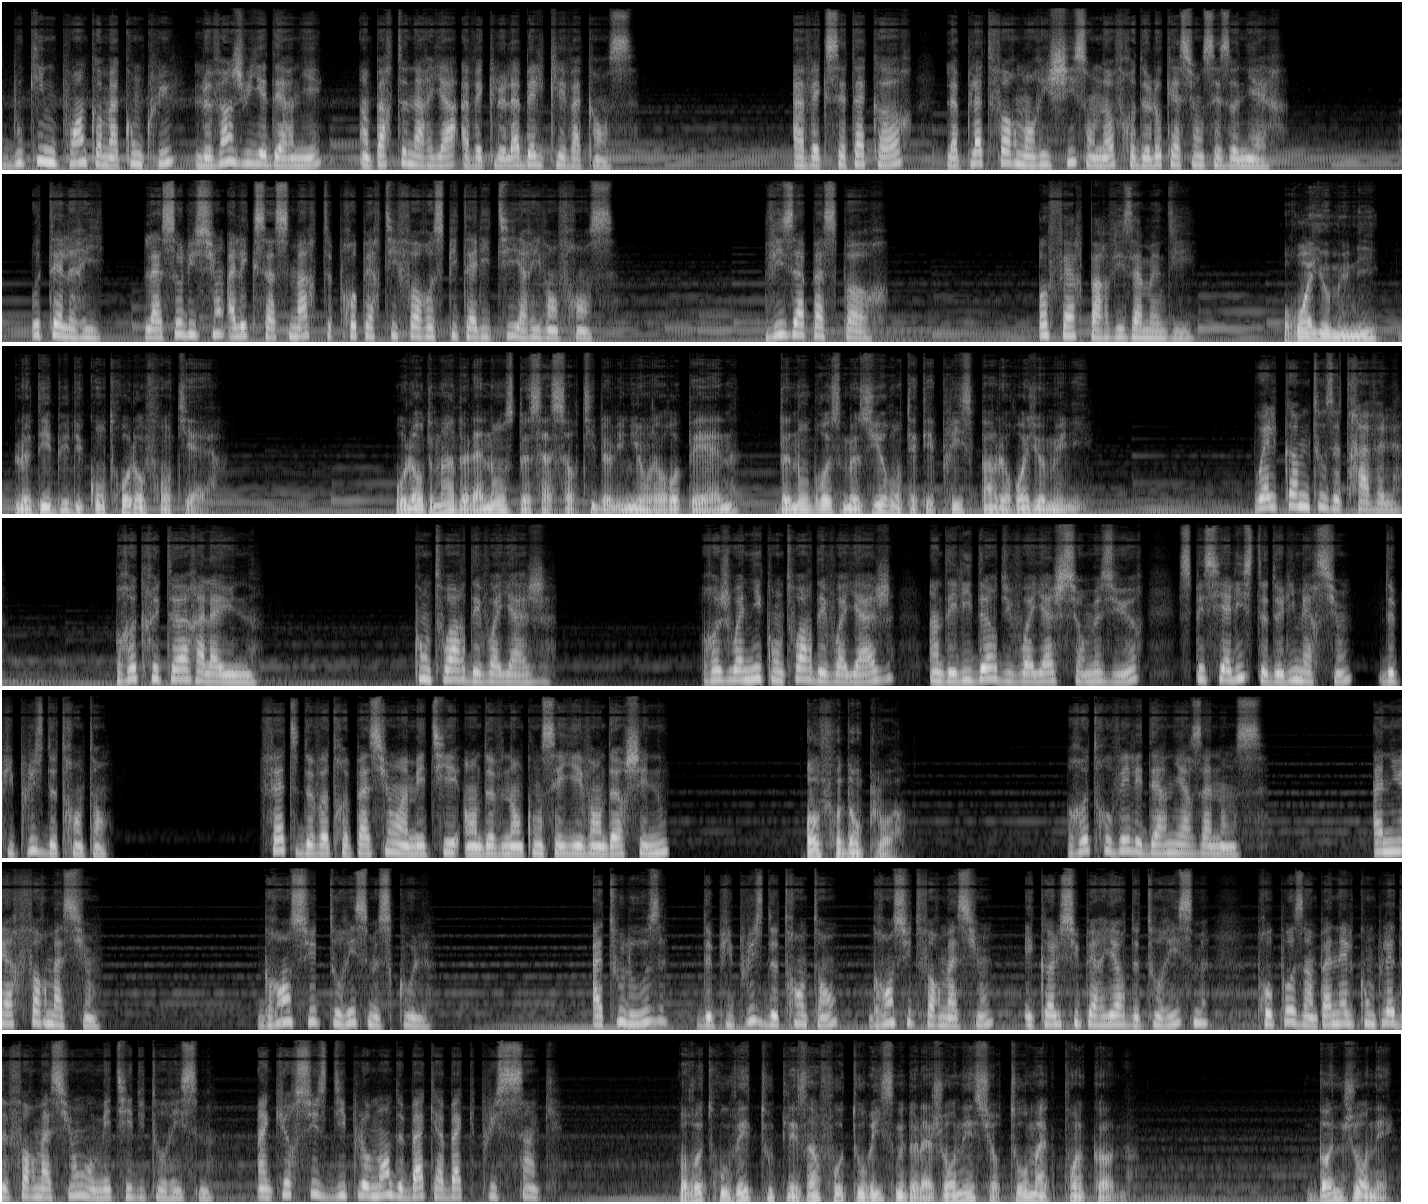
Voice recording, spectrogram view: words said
Booking.com a conclu, le 20 juillet dernier, un partenariat avec le label Clé Vacances. Avec cet accord, la plateforme enrichit son offre de location saisonnière. Hôtellerie. La solution Alexa Smart Property for Hospitality arrive en France. Visa Passport offert par Visamundi. Royaume-Uni, le début du contrôle aux frontières. Au lendemain de l'annonce de sa sortie de l'Union européenne, de nombreuses mesures ont été prises par le Royaume-Uni. Welcome to the travel. Recruteur à la une. Comptoir des voyages. Rejoignez Comptoir des voyages, un des leaders du voyage sur mesure, spécialiste de l'immersion, depuis plus de 30 ans. Faites de votre passion un métier en devenant conseiller vendeur chez nous. Offre d'emploi. Retrouvez les dernières annonces. Annuaire formation. Grand Sud Tourisme School. À Toulouse, depuis plus de 30 ans, Grand Sud Formation, École supérieure de tourisme, propose un panel complet de formation au métier du tourisme. Un cursus diplômant de bac à bac plus 5. Retrouvez toutes les infos tourisme de la journée sur tourmag.com. Bonne journée.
